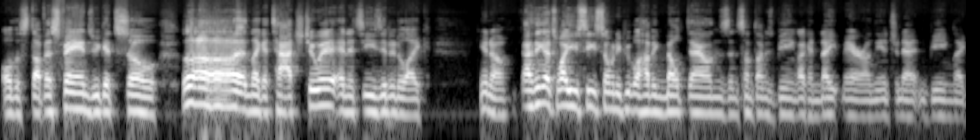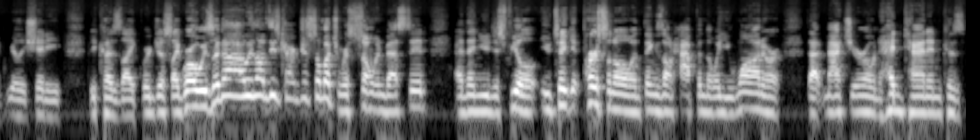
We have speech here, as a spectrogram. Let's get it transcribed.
all the stuff. As fans, we get so uh, and like attached to it, and it's easy to like you know, I think that's why you see so many people having meltdowns and sometimes being like a nightmare on the internet and being like really shitty because like we're just like we're always like, oh, we love these characters so much and we're so invested. And then you just feel you take it personal when things don't happen the way you want or that match your own head canon because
